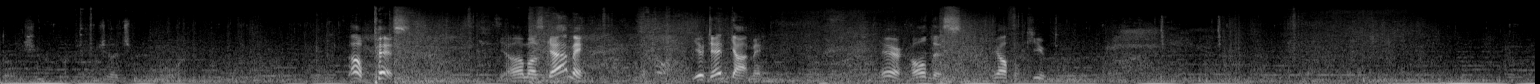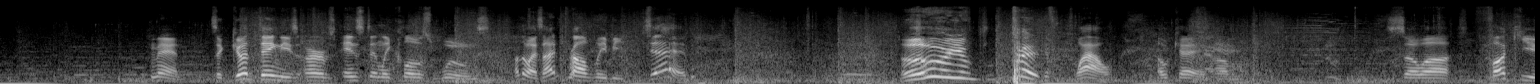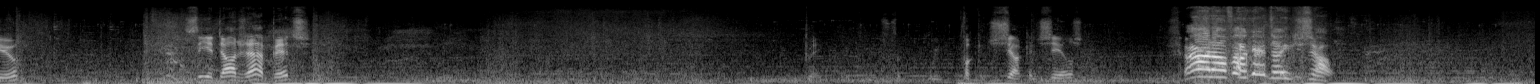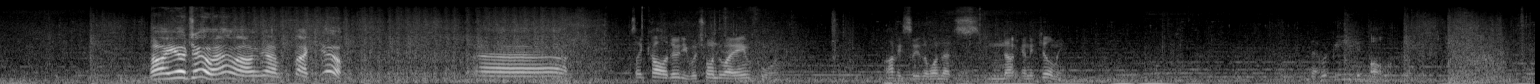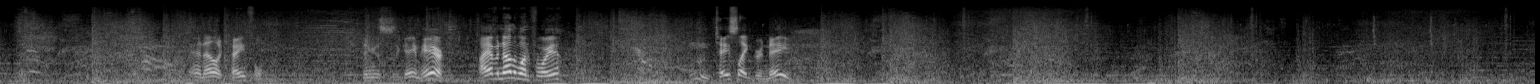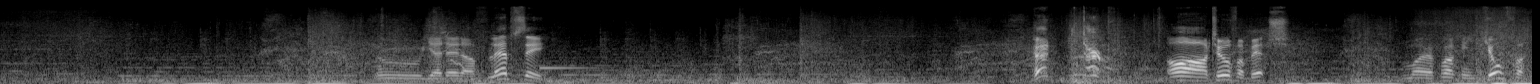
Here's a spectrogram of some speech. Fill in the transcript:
Don't you fucking judge me more. Oh, piss! You almost got me. You did got me. Here, hold this. You're awful cute. Man, it's a good thing these herbs instantly close wounds. Otherwise, I'd probably be dead. Oh, you! Wow. Okay, um... So, uh, fuck you. See you dodge that, bitch. Fucking shucking shields. I don't fucking think so! Oh, you too, huh? Well, fuck you. Uh, it's like Call of Duty. Which one do I aim for? Obviously, the one that's not gonna kill me. That would be all. of them. Man, that looked painful. I think this is a game. Here, I have another one for you. Mmm, tastes like grenade. Ooh, you did a flipsy. Hit, derp. Oh, toofa, bitch. Motherfucking toofa.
